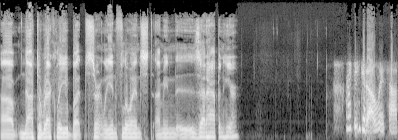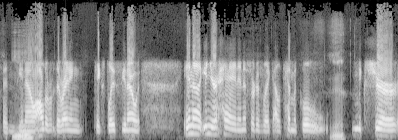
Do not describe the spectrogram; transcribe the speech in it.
um, not directly but certainly influenced i mean does that happen here I think it always happens. Mm-hmm. You know, all the the writing takes place. You know, in a in your head in a sort of like alchemical yeah mixture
